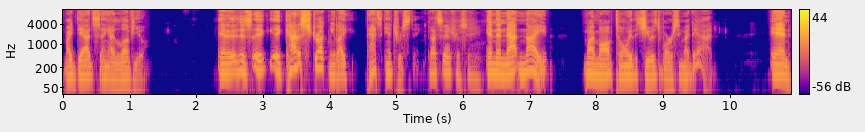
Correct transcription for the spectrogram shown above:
my dad saying, I love you. And it just, it, it kind of struck me like, that's interesting. That's interesting. And then that night, my mom told me that she was divorcing my dad. And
